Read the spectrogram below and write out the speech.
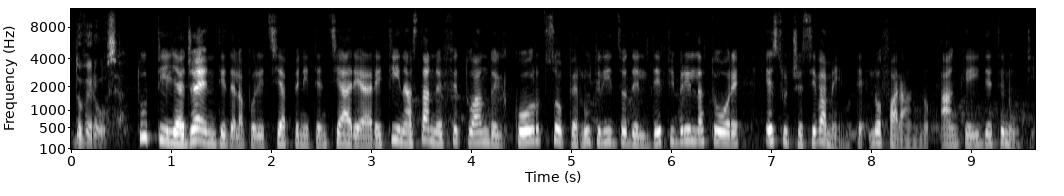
doverosa. Tutti gli agenti della Polizia Penitenziaria Aretina stanno effettuando il corso per l'utilizzo del defibrillatore e successivamente lo faranno anche i detenuti.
